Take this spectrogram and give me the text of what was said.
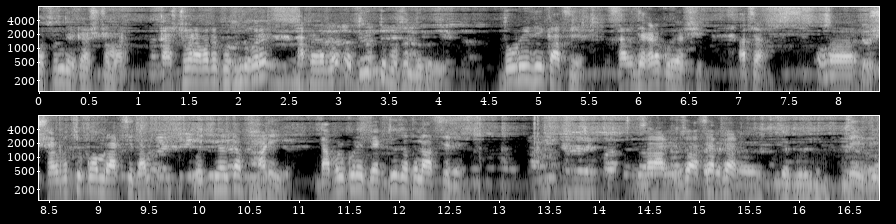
পছন্দের কাস্টমার কাস্টমার আমাদের পছন্দ করে আপনারা অতিরিক্ত পছন্দ করি দৌড়ে দিয়ে কাছে স্যার দেখাটা করে আসি। আচ্ছা সর্বোচ্চ কম রাখছি দাম ওই তেলটা ভারী। ডাবল করে ব্যাগ দিও যাতে না ছেড়ে। স্যার, আর কিছু আছে আপনার? জি জি।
